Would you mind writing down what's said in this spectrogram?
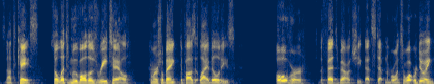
it's not the case. So let's move all those retail commercial bank deposit liabilities over to the Fed's balance sheet. That's step number one. So what we're doing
